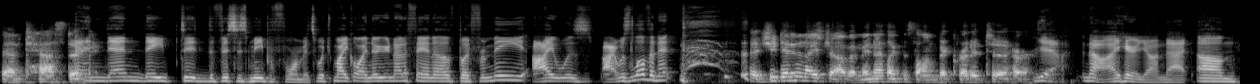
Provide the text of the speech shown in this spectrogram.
Fantastic. And then they did the This Is Me performance, which Michael, I know you're not a fan of, but for me, I was I was loving it. She did a nice job. I may not like the song, but credit to her. yeah. No, I hear you on that. Um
